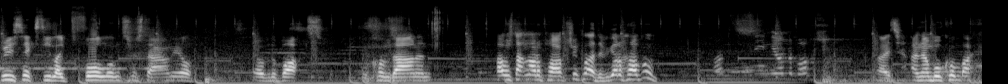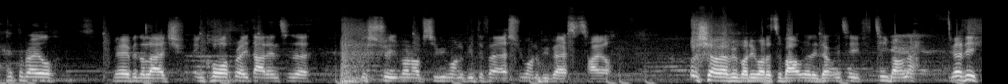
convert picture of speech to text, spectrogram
360 like full lunges downhill over the box. We'll come down and, how is that not a park trick lad? Have you got a problem? See me on the box. Right, and then we'll come back, hit the rail, maybe the ledge, incorporate that into the, the street run. Obviously, we want to be diverse, we want to be versatile. We'll show everybody what it's about, really, don't we, T? T-Boner? You ready?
